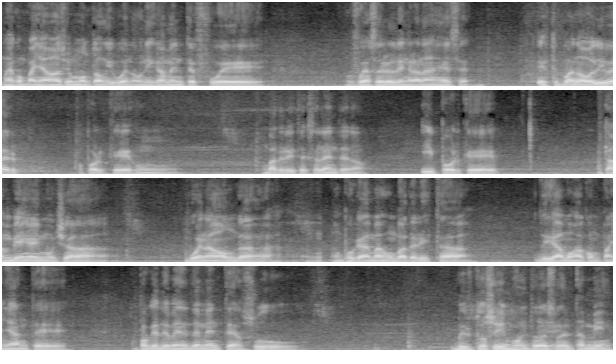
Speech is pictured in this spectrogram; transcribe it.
me acompañaban hace un montón y bueno, únicamente fue, fue hacer el engranaje ese. Este, bueno, Oliver, porque es un, un baterista excelente, ¿no? Y porque también hay mucha buena onda, porque además es un baterista, digamos, acompañante, porque independientemente a su virtuosismo y todo eso, él también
